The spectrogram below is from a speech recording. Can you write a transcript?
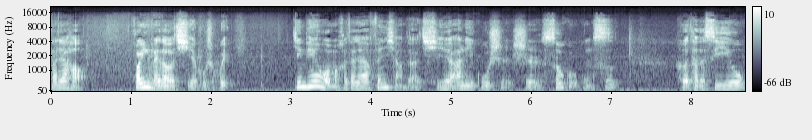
大家好，欢迎来到企业故事会。今天我们和大家分享的企业案例故事是搜狗公司和它的 CEO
